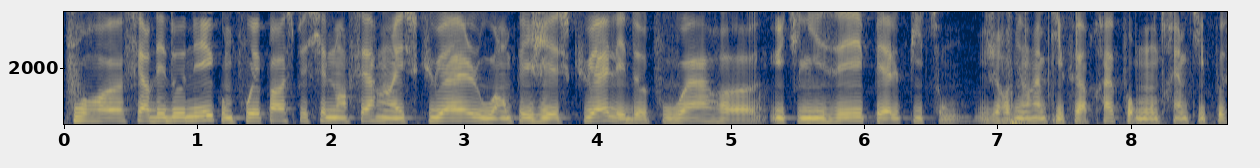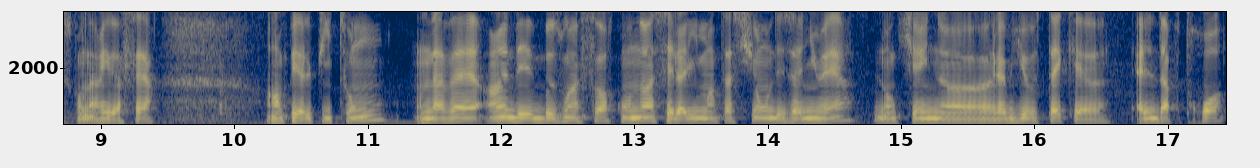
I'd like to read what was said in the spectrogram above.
pour euh, faire des données qu'on ne pouvait pas spécialement faire en SQL ou en PGSQL et de pouvoir utiliser PL Python. J'y reviendrai un petit peu après pour montrer un petit peu ce qu'on arrive à faire en PL Python. On avait un des besoins forts qu'on a, c'est l'alimentation des annuaires. Donc il y a une, la bibliothèque LDAP 3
